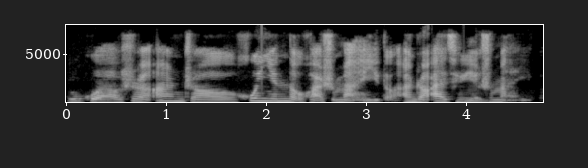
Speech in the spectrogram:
如果要是按照婚姻的话是满意的，按照爱情也是嗯满意的。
